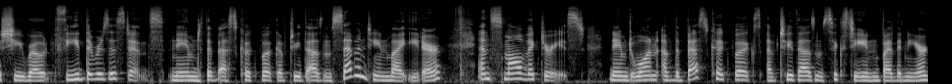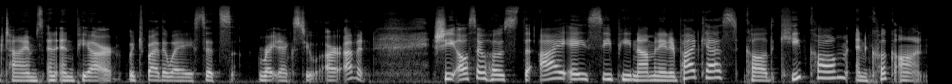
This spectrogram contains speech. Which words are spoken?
she wrote Feed the Resistance, named the best cookbook of 2017 by Eater, and Small Victories, named one of the best cookbooks of 2016 by the New York Times and NPR, which, by the way, sits right next to our oven. She also hosts the IACP nominated podcast called Keep Calm and Cook On.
